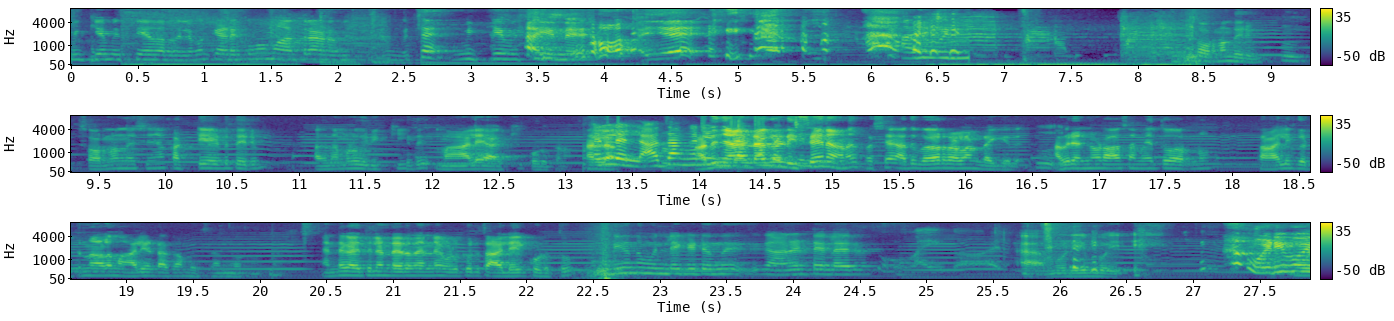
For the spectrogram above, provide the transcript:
മിക്ക മിസ് ചെയ്യാൻ പറഞ്ഞില്ല അപ്പൊ കിടക്കുമ്പോ മാത്രമാണ് മിക്ക മിസ് ചെയ്യുന്നത് സ്വർണം തരും. സ്വർണം എന്ന് വെച്ച് കഴിഞ്ഞാൽ കട്ടിയായിട്ട് തരും. അത് നമ്മൾ ഒരുക്കി ഇത് മാലയാക്കി കൊടുക്കണം. അല്ല അല്ല അല്ല അത് അങ്ങനെ അത് ഞാൻ ഉണ്ടാക്കുന്ന ഡിസൈൻ ആണ് പക്ഷെ അത് വേറൊരാളാണ് ഉണ്ടാക്കിയത്. അവരെന്നോട് ആ സമയത്ത് പറഞ്ഞു താലി കെട്ടുന്ന ആൾ മാല ഉണ്ടാക്കാൻ പറ്റില്ല എന്ന് പറഞ്ഞു. എന്റെ കഴുത്തിലുണ്ടായിരുന്ന തന്നെ ഇവൾക്കൊരു താലിയായി കൊടുത്തു. മുടി ഒന്ന് മുന്നിലേക്കിട്ട് ഒന്ന് കാണട്ടെ എല്ലാരും ആ, മുടിയും പോയി. മുടി പോയി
